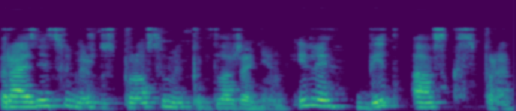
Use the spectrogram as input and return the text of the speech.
разницу между спросом и предложением, или bid-ask spread.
